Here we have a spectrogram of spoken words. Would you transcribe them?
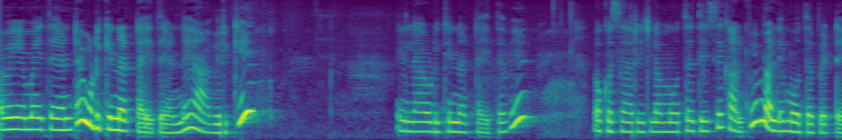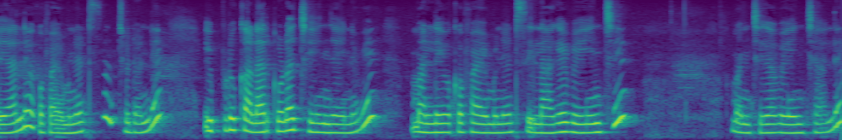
అవి ఏమవుతాయంటే ఉడికినట్టు అవుతాయండి ఆవిరికి. ఇలా ఉడికినట్టు అవుతాయి ఒకసారి ఇట్లా మూత తీసి కలిపి మళ్ళీ మూత పెట్టేయాలి. ఒక ఫైవ్ మినిట్స్ చూడండి. ఇప్పుడు కలర్ కూడా చేంజ్ అయినవి. మళ్ళీ ఒక ఫైవ్ మినిట్స్ ఇలాగే వేయించి మంచిగా వేయించాలి.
